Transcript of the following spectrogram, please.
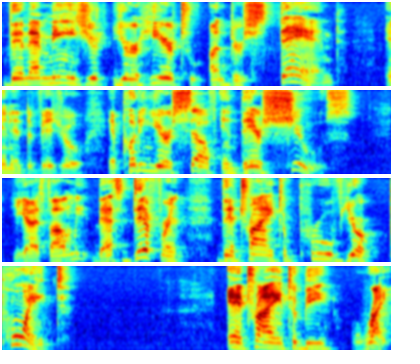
then that means you're you're here to understand an individual and putting yourself in their shoes. You guys follow me? That's different than trying to prove your point and trying to be right.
